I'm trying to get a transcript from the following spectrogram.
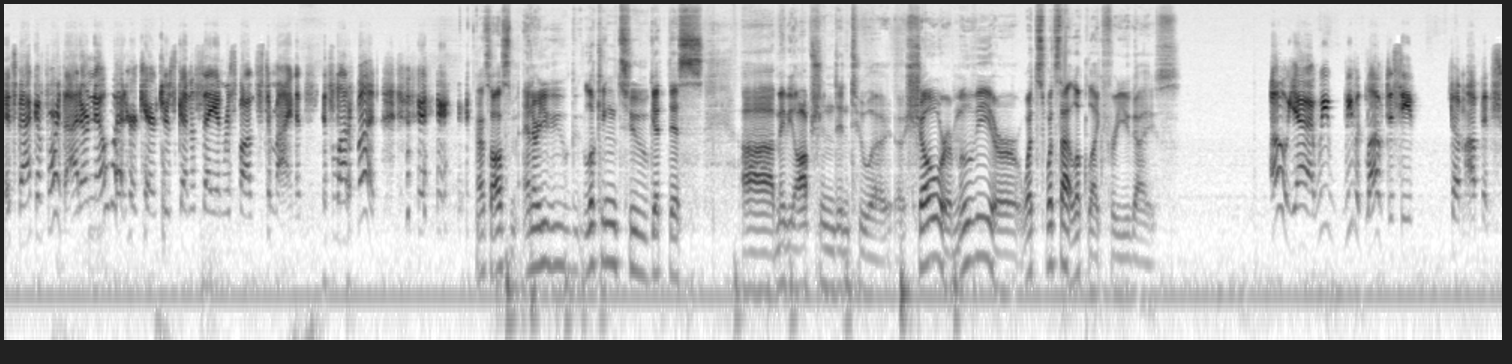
it's back and forth i don't know what her character's going to say in response to mine it's it's a lot of fun That's awesome. And are you looking to get this uh, maybe optioned into a, a show or a movie, or what's what's that look like for you guys? oh yeah we we would love to see them up s-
